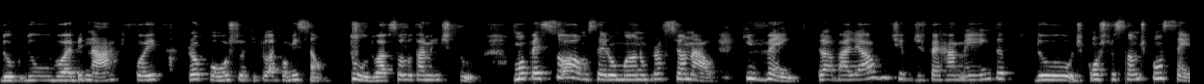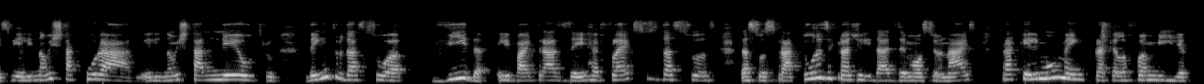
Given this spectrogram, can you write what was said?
do, do webinar que foi proposto aqui pela comissão tudo, absolutamente tudo. Uma pessoa, um ser humano, um profissional que vem trabalhar algum tipo de ferramenta do, de construção de consenso e ele não está curado, ele não está neutro dentro da sua vida, ele vai trazer reflexos das suas, das suas fraturas e fragilidades emocionais para aquele momento, para aquela família.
